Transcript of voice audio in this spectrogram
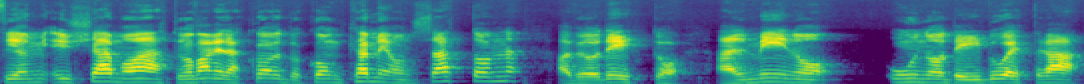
riusciamo a trovare d'accordo con Cameron Sutton, avevo detto almeno uno dei due tra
